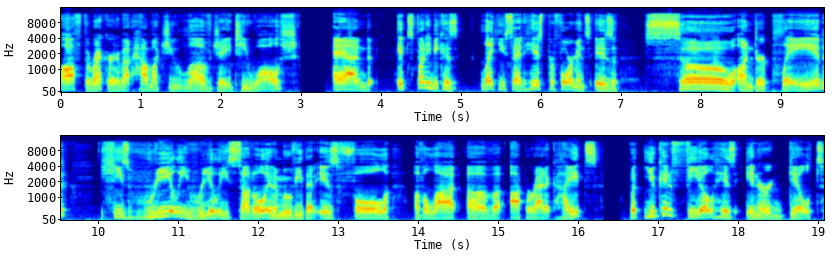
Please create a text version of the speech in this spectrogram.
off the record about how much you love JT Walsh. And it's funny because, like you said, his performance is so underplayed he's really, really subtle in a movie that is full of a lot of operatic heights, but you can feel his inner guilt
